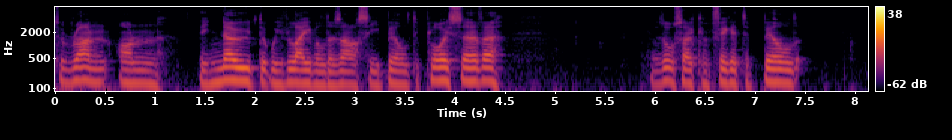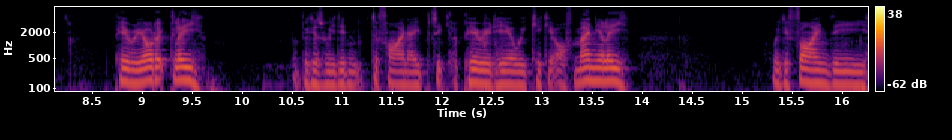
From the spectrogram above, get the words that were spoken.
to run on the node that we've labeled as RC build deploy server. It was also configured to build periodically but because we didn't define a particular period here we kick it off manually. We define the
